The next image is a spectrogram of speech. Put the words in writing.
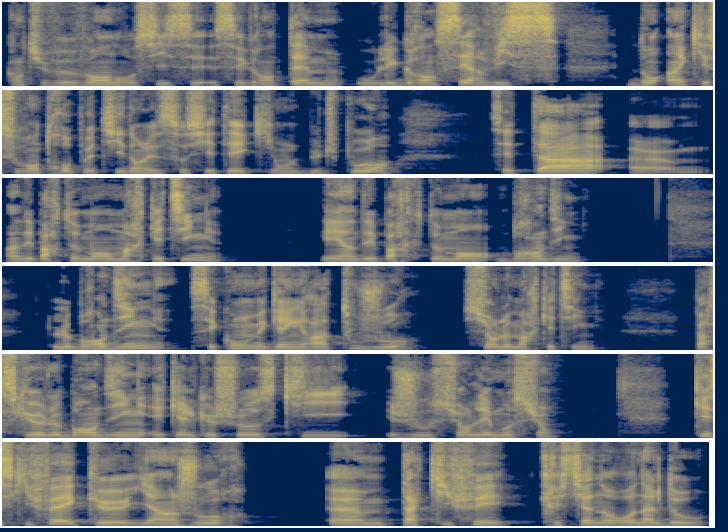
quand tu veux vendre aussi ces, grands thèmes ou les grands services, dont un qui est souvent trop petit dans les sociétés qui ont le budget pour, c'est à euh, un département marketing et un département branding. Le branding, c'est con, mais gagnera toujours sur le marketing. Parce que le branding est quelque chose qui joue sur l'émotion. Qu'est-ce qui fait qu'il y a un jour, euh, tu as kiffé Cristiano Ronaldo,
